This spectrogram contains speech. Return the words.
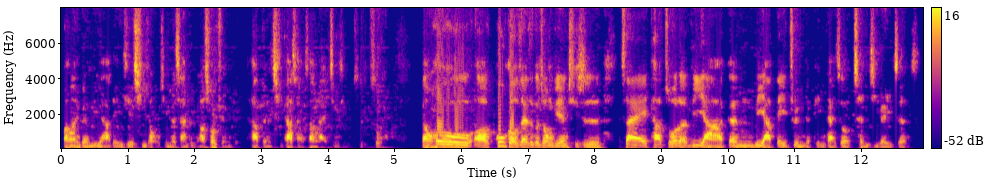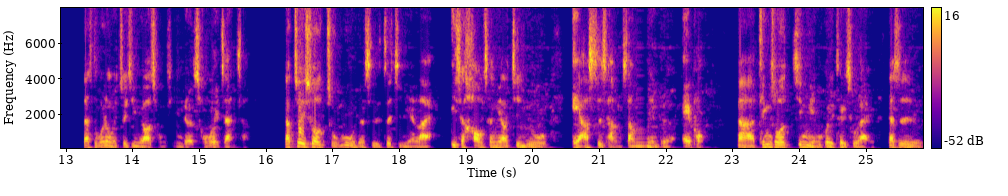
方案跟 VR 的一些系统性的产品，要授权给它的其他厂商来进行制作。然后呃，Google 在这个中间，其实在它做了 VR 跟 VR Daydream 的平台之后，沉寂了一阵子。但是我认为最近又要重新的重回战场。那最受瞩目的是这几年来一直号称要进入。AR 市场上面的 Apple，那听说今年会推出来，但是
